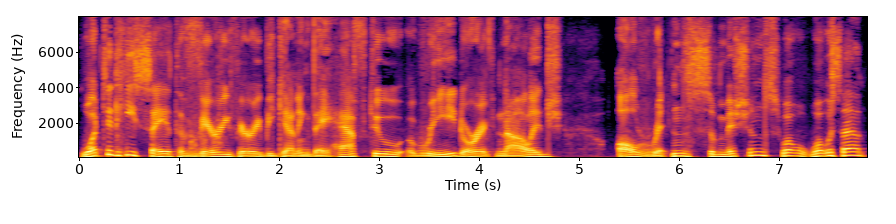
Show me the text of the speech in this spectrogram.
What did he say at the very, very beginning? They have to read or acknowledge all written submissions? What, what was that?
